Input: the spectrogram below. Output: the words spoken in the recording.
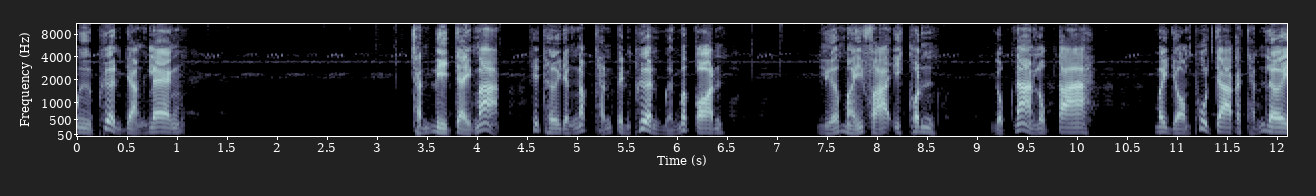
มือเพื่อนอย่างแรง ฉันดีใจมากที่เธอยังนับฉันเป็นเพื่อนเหมือนเมื่อก่อน เหลือไหมฝาอีกคน หลบหน้าหลบตา ไม่ยอมพูดจากับฉันเลย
